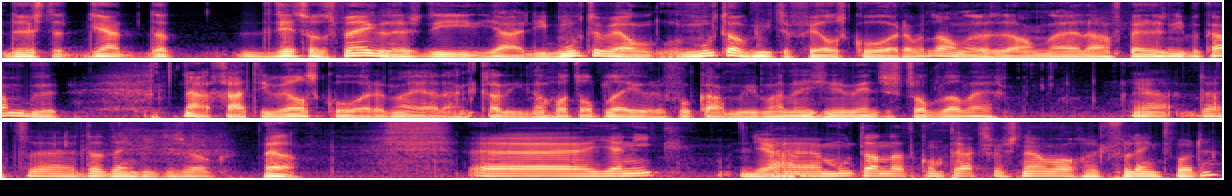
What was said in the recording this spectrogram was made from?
Dus dat, ja, dat, dit soort spelers, die, ja, die moeten, wel, moeten ook niet te veel scoren. Want anders dan, eh, dan spelen ze niet bij Cambuur. Nou, gaat hij wel scoren, nou ja, dan kan hij nog wat opleveren voor Cambuur. Maar dan is hij in de winterstop wel weg. Ja, dat, eh, dat denk ik dus ook. Ja. Eh Yannick, ja. eh, moet dan dat contract zo snel mogelijk verlengd worden?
